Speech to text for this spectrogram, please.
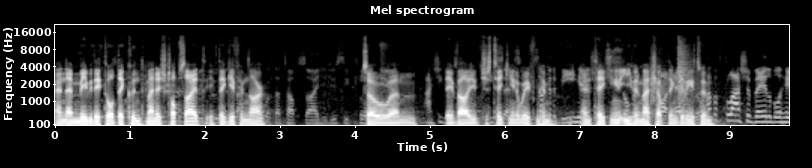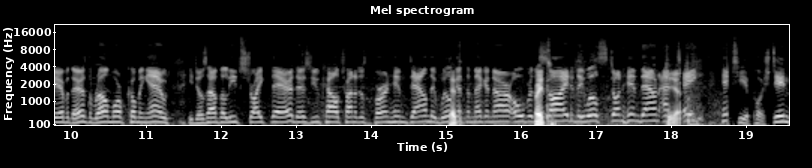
And then maybe they thought they couldn't manage top side if they give him Gnar, so um, they valued just taking it away from him and taking an even matchup than giving it to him. Flash available here, but there's the realm warp coming out. He does have the leap strike there. There's Ucal trying to just burn him down. They will get the Mega Gnar over the side, and they will stun him down and take him. TT have pushed in,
